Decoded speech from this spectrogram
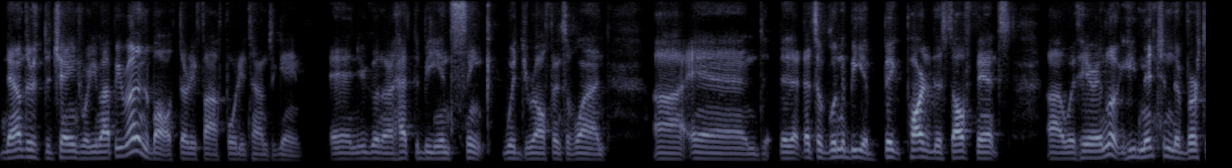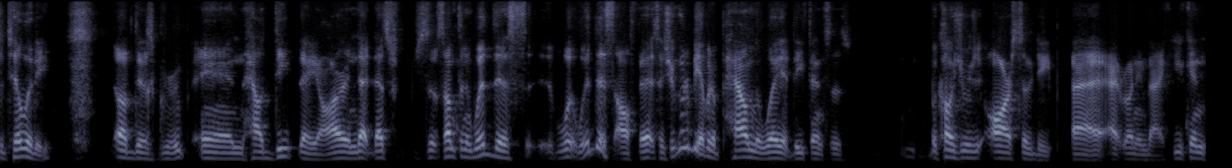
now there's the change where you might be running the ball 35 40 times a game and you're going to have to be in sync with your offensive line. Uh, and that, that's going to be a big part of this offense uh, with here. And look he mentioned the versatility of this group and how deep they are and that that's something with this with, with this offense that you're going to be able to pound away at defenses because you are so deep uh, at running back. You can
